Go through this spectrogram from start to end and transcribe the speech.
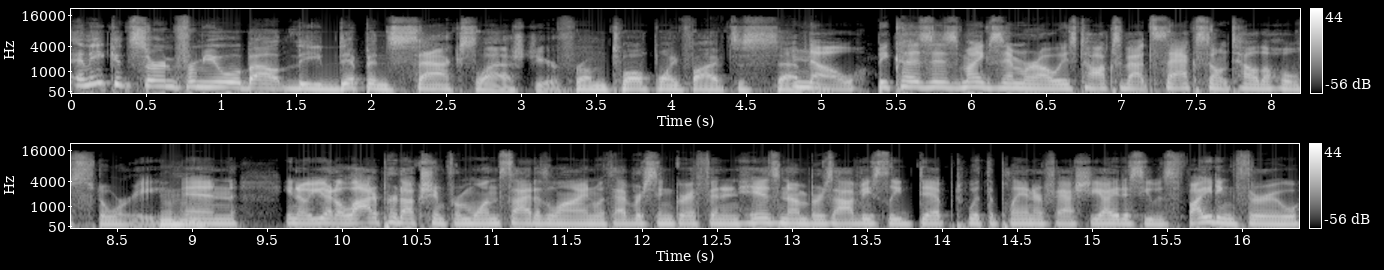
any concern from you about the dip in sacks last year from 12.5 to 7? No, because as Mike Zimmer always talks about, sacks don't tell the whole story. Mhm. And, you know, you had a lot of production from one side of the line with Everson Griffen, and his numbers obviously dipped with the plantar fasciitis he was fighting through.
